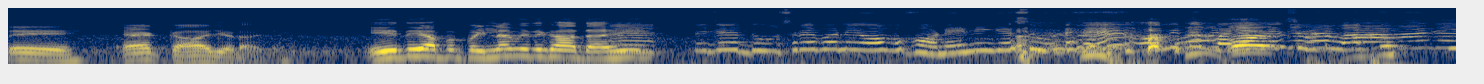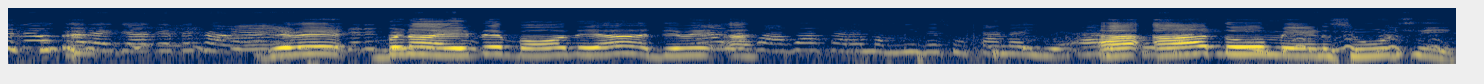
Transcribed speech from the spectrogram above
ਤੇ ਇੱਕ ਆ ਜਿਹੜਾ ਜੇ। ਇਹ ਤੇ ਆਪਾਂ ਪਹਿਲਾਂ ਵੀ ਦਿਖਾਤਾ ਸੀ। ਤੇ ਜਿਹੜੇ ਦੂਸਰੇ ਬਣੇ ਉਹ ਵਿਖਾਉਣੇ ਨਹੀਂਗੇ ਸੂਟ ਹੈ? ਉਹ ਵੀ ਤਾਂ ਬਣੇ ਨੇ ਸੂਟ। ਵਾਪਾਂਗੇ ਨਾ ਘਰੇ ਜਾ ਕੇ ਦਿਖਾਵਾਂਗੇ ਜਿਵੇਂ ਬਣਾਏ ਤੇ ਬਹੁਤ ਆ ਜਿਵੇਂ ਆ ਲਿਫਾਫਾ ਸਾਰਾ ਮੰਮੀ ਦੇ ਸੂਟਾਂ ਦਾ ਹੀ ਹੈ। ਆ ਆਹ ਦੋ ਮੇਨ ਸੂਟ ਸੀ।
